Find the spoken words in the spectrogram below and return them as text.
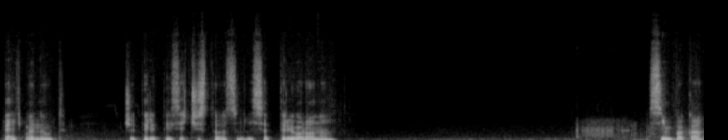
5 минут, 4173 урона. Всім пока.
